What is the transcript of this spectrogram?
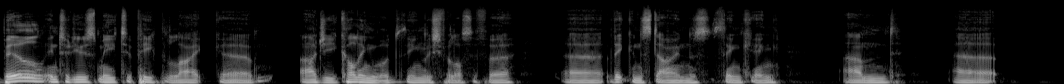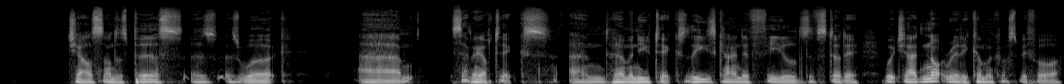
Bill introduced me to people like uh, R.G. Collingwood, the English philosopher, uh, Wittgenstein's thinking, and uh, Charles Sanders Peirce as, as work, um, semiotics and hermeneutics, these kind of fields of study, which I'd not really come across before.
